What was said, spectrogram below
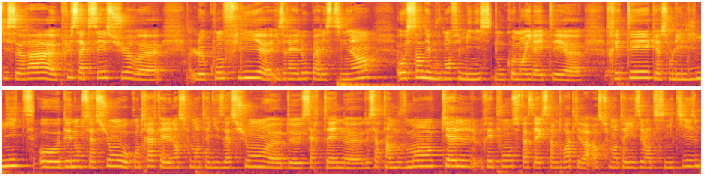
qui sera euh, plus axé sur euh, le conflit euh, israélo-palestinien au sein des mouvements féministes. Donc comment il a été traité, quelles sont les limites aux dénonciations, au contraire quelle est l'instrumentalisation de, certaines, de certains mouvements, quelle réponse face à l'extrême droite qui va instrumentaliser l'antisémitisme.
